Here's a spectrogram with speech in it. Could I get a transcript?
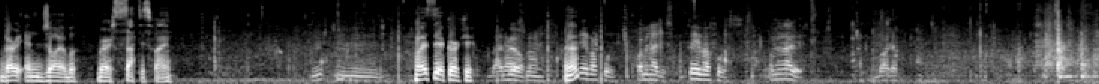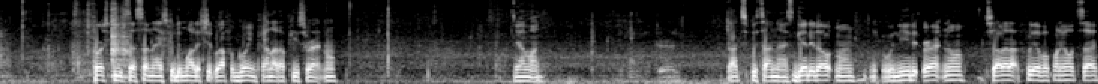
very enjoyable, very satisfying. Mm-hmm. What is it, Kirky? Bad nice, man. Huh? Flavorful. Coming at this. Flavorful. Coming at First piece that's so nice we demolish it. We have to go in for another piece right now. Yeah man. Turn. That's bitter nice. Get it out man. We need it right now. See all of that flavor up on the outside.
